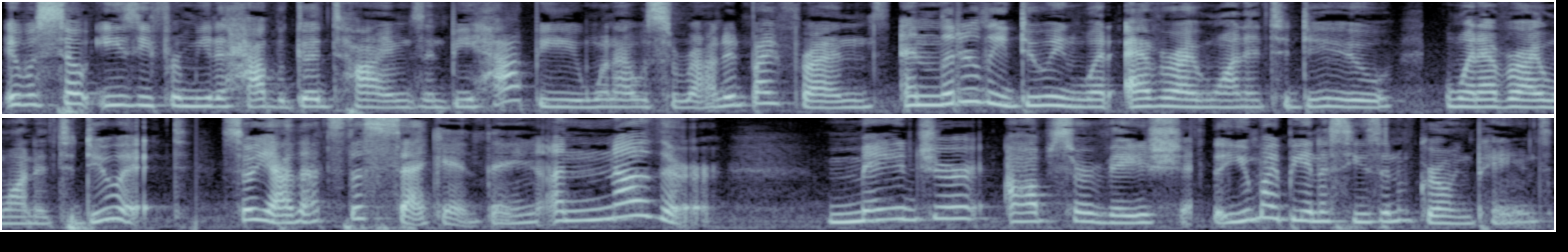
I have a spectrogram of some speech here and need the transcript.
it was so easy for me to have good times and be happy when I was surrounded by friends and literally doing whatever I wanted to do whenever I wanted to do it. So, yeah, that's the second thing. Another major observation that you might be in a season of growing pains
